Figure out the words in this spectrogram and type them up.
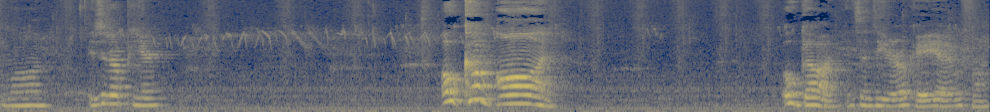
Come on. Is it up here? Oh, come on! Oh god, it's a deer. Okay, yeah, we're fine.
